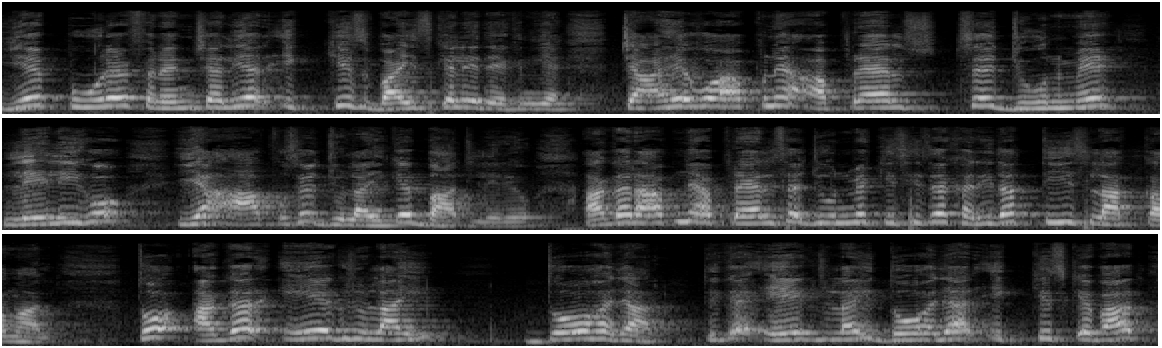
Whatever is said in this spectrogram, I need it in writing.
ये पूरे फाइनेंशियल ईयर 21-22 के लिए देखनी है। चाहे वो आपने अप्रैल से जून में ले ली हो या आप उसे जुलाई के बाद ले रहे हो। अगर आपने अप्रैल से जून में किसी से खरीदा तीस लाख का माल तो अगर एक जुलाई 2000 ठीक है, एक जुलाई 2021 के बाद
